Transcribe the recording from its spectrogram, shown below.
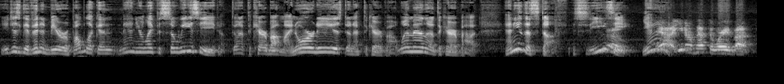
you just give in and be a Republican, man. Your life is so easy. You don't, have to care about minorities. Don't have to care about women. Don't have to care about any of this stuff. It's easy. Yeah. Yeah, you don't have to worry about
